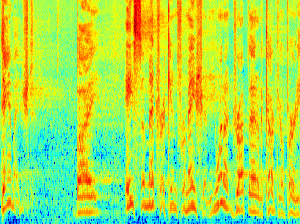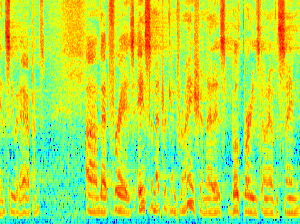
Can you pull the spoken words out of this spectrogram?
damaged by asymmetric information. You want to drop that at a cocktail party and see what happens. Uh, that phrase, asymmetric information, that is, both parties don't have the same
